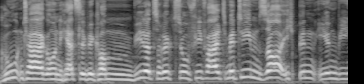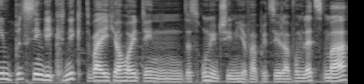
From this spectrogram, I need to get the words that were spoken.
Guten Tag und herzlich willkommen wieder zurück zu FIFA Ultimate Team. So, ich bin irgendwie ein bisschen geknickt, weil ich ja heute den, das Unentschieden hier fabriziert habe vom letzten Mal.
